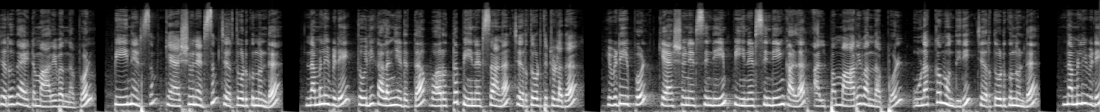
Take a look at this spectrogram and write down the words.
ചെറുതായിട്ട് മാറി വന്നപ്പോൾ പീനട്സും കാഷ്യൂ നട്ട്സും ചേർത്ത് കൊടുക്കുന്നുണ്ട്. നമ്മളിവിടെ തൊലി കളഞ്ഞെടുത്ത വറുത്ത പീനട്സ് ആണ് ചേർത്ത് കൊടുത്തിട്ടുള്ളത്. ഇവിടെ ഇപ്പോൾ കാഷ്യൂ നട്ട്സിന്റെയും പീനട്സിന്റെയും കളർ അല്പം മാറി വന്നപ്പോൾ ഉണക്കമുന്തിരി ചേർത്ത് കൊടുക്കുന്നുണ്ട്. നമ്മളിവിടെ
